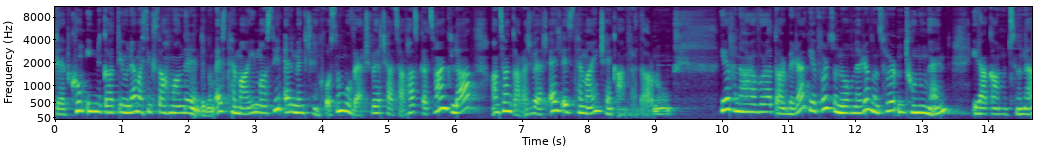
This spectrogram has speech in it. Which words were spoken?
դեպքում ին նկատի ունեմ, այսինքն սահմաններ են դնում։ Այս թեմայի մասին էլ մենք չենք խոսում ու վերջ, վերջացավ, հասկացանք, լավ, անցանք առաջ, վերջ, էլ այս թեմային չենք անդրադառնում։ Եվ հնարավոր է տարբերակ, երբ որ ծնողները ոնց որ ընդունում են իրականությունը,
